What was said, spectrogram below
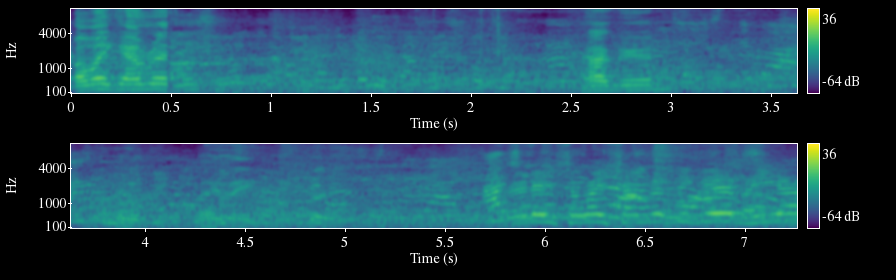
সবাই ক্যামেরা সবাই সামনের দিকে ভাইয়া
